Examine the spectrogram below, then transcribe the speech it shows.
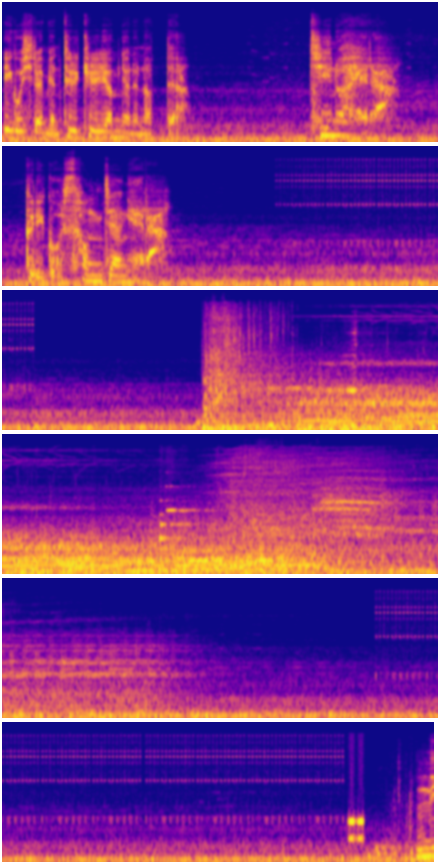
이곳이라면 들킬 염려는 없다. 진화해라. 그리고 성장해라. 네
